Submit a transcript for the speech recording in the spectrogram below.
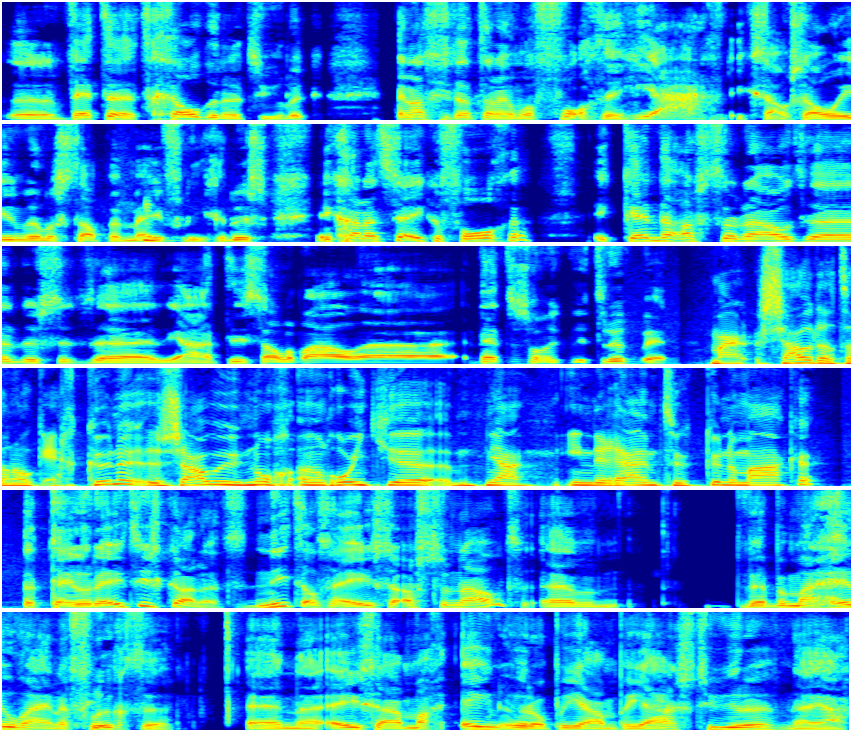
uh, wetten, het gelden natuurlijk. En als je dat dan helemaal volgt, denk je, ja, ik zou zo in willen stappen en meevliegen. Dus ik ga het zeker volgen. Ik ken de astronauten, dus het, ja, het is allemaal net alsof ik weer terug ben. Maar zou dat dan ook echt kunnen? Zou u nog een rondje ja, in de ruimte kunnen maken? Theoretisch kan het. Niet als eerste astronaut. Ehm, we hebben maar heel weinig vluchten. En uh, ESA mag één Europeaan per jaar sturen. Nou ja,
